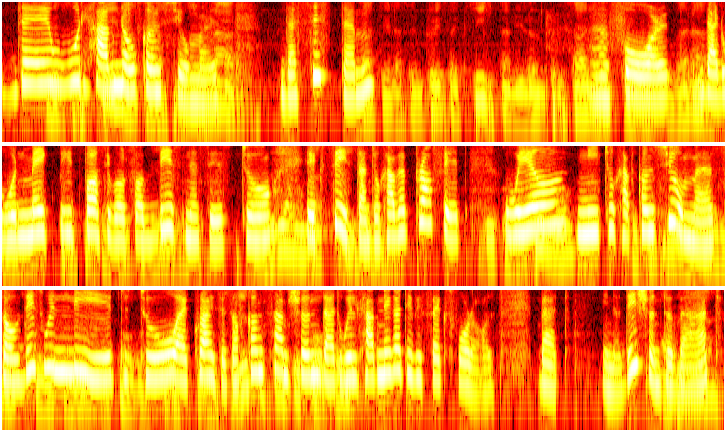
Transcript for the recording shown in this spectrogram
they would have no consumers. The system para que las empresas existan y los empresarios uh, for that would make it possible for businesses to exist and to have a profit will need to have consumers. So this will lead to a crisis of consumption that will have negative effects for all. But in addition to that,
